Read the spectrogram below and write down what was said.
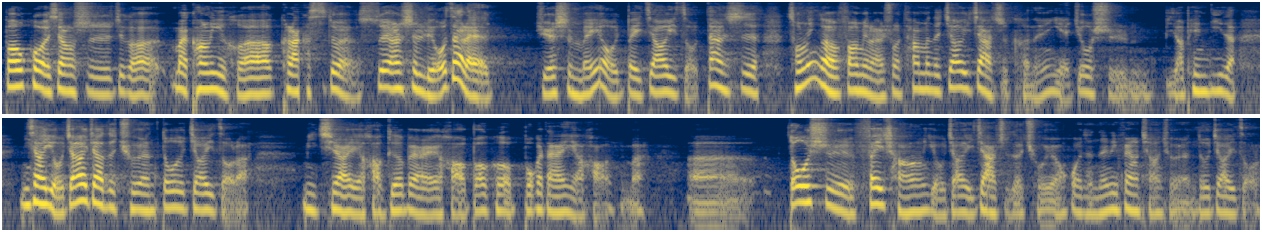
包括像是这个麦康利和克拉克斯顿，虽然是留在了爵士，没有被交易走，但是从另一个方面来说，他们的交易价值可能也就是比较偏低的。你想有交易价值的球员都交易走了，米切尔也好，戈贝尔也好，包括博格丹也好，对吧？呃，都是非常有交易价值的球员，或者能力非常强的球员都交易走了，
